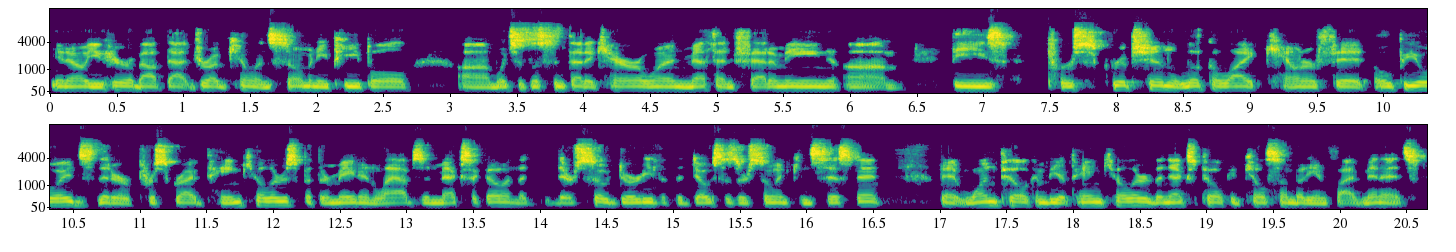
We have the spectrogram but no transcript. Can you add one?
You know, you hear about that drug killing so many people, um, which is a synthetic heroin, methamphetamine. Um, these prescription look-alike counterfeit opioids that are prescribed painkillers, but they're made in labs in Mexico, and the, they're so dirty that the doses are so inconsistent that one pill can be a painkiller, the next pill could kill somebody in five minutes.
